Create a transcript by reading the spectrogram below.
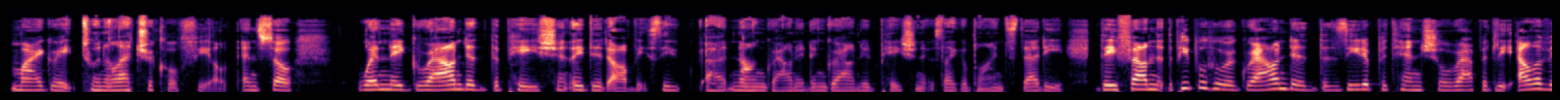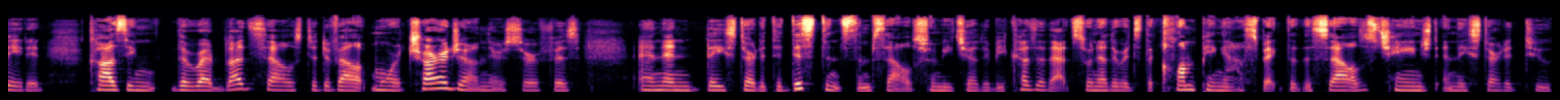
migrate to an electrical field. And so when they grounded the patient, they did obviously uh, non grounded and grounded patient. It was like a blind study. They found that the people who were grounded, the zeta potential rapidly elevated, causing the red blood cells to develop more charge on their surface. And then they started to distance themselves from each other because of that. So, in other words, the clumping aspect of the cells changed and they started to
